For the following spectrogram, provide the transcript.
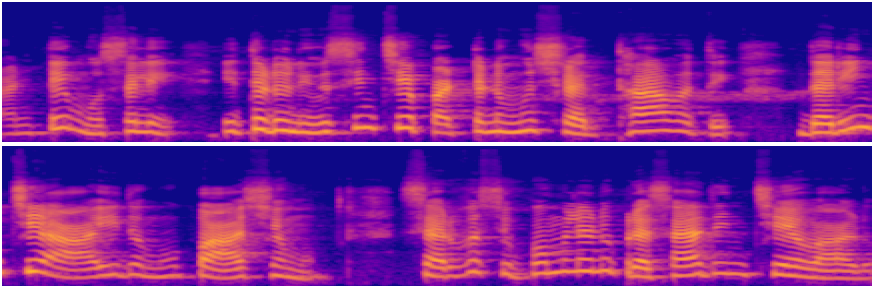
అంటే ముసలి. ఇతడు నివసించే పట్టణము శ్రద్ధావతి. ధరించే ఆయుధము పాశము. సర్వశుభములను ప్రసాదించేవాడు.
